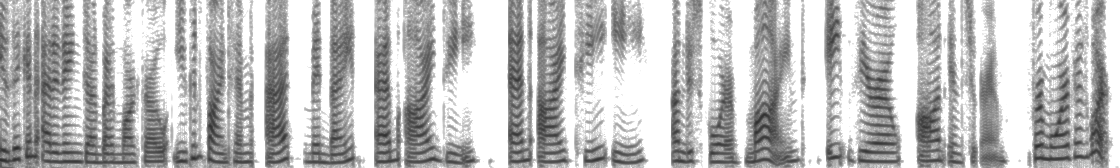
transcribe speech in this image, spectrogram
Music and editing done by Marco. You can find him at midnight, M I D N I T E underscore mind 80 on Instagram for more of his work.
